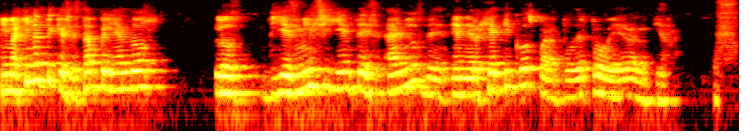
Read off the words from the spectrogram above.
Imagínate que se están peleando los 10.000 siguientes años de energéticos para poder proveer a la Tierra. Uf,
